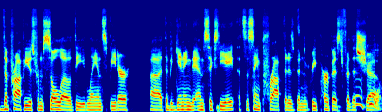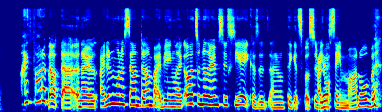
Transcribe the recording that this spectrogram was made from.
the prop used from Solo, the land speeder uh, at the beginning, the M68. That's the same prop that has been repurposed for this Oh, show. cool. I thought about that, and I I didn't want to sound dumb by being like, "Oh, it's another M68," because I don't think it's supposed to be the same model. But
